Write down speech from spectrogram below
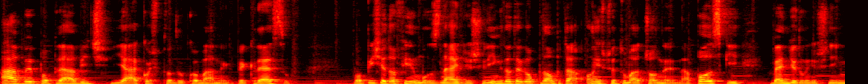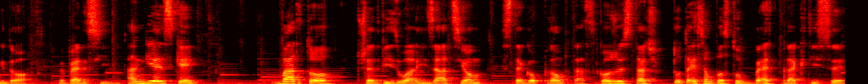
aby poprawić jakość produkowanych wykresów. W opisie do filmu znajdziesz link do tego prompta, on jest przetłumaczony na polski, będzie również link do wersji angielskiej. Warto przed wizualizacją z tego prompta skorzystać. Tutaj są po prostu best practices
